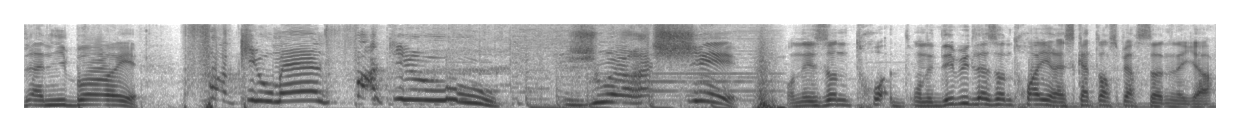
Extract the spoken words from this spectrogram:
Danny Boy. Fuck you, man. Fuck you. Joueur à chier. On est zone 3. On est début de la zone 3. Il reste 14 personnes, les gars.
